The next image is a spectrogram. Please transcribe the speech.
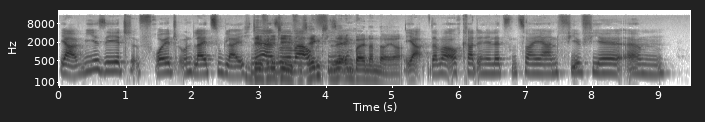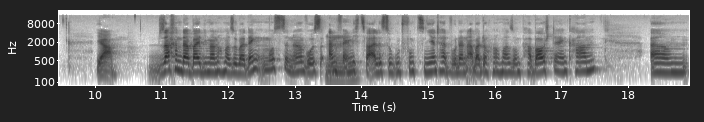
ja, wie ihr seht, Freud und Leid zugleich. Ne? Definitiv, Also es hängt viel, sehr eng beieinander, ja. Ja, da war auch gerade in den letzten zwei Jahren viel, viel, ähm, ja, Sachen dabei, die man nochmal so überdenken musste, ne? wo Mhm. es anfänglich zwar alles so gut funktioniert hat, wo dann aber doch nochmal so ein paar Baustellen kamen. Ähm,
